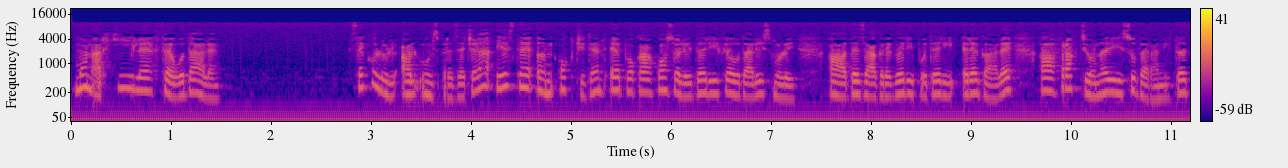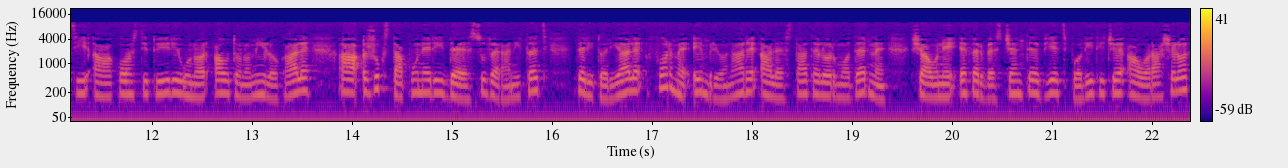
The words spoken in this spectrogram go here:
Monarhiile feudale Secolul al XI-lea este în Occident epoca consolidării feudalismului, a dezagregării puterii regale, a fracționării suveranității, a constituirii unor autonomii locale, a juxtapunerii de suveranități teritoriale, forme embrionare ale statelor moderne și a unei efervescente vieți politice a orașelor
